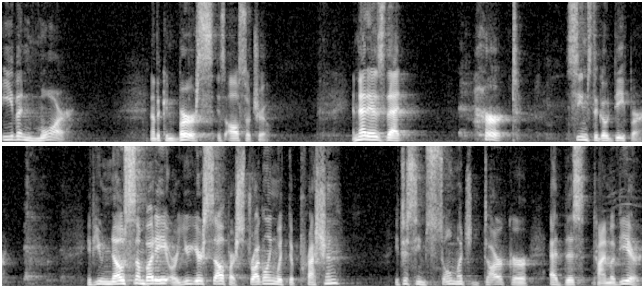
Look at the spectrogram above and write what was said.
even more. Now, the converse is also true, and that is that hurt seems to go deeper. If you know somebody or you yourself are struggling with depression, it just seems so much darker at this time of year.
